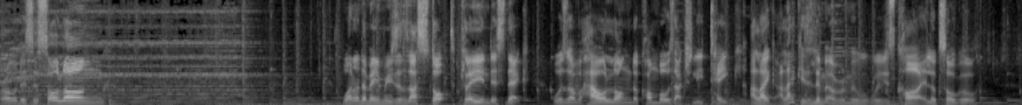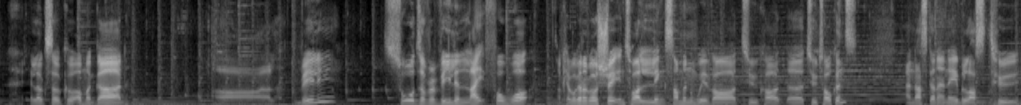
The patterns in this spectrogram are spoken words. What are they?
Bro, this is so long. One of the main reasons I stopped playing this deck was of how long the combos actually take. I like I like his limit of removal with his car. It looks so cool. It looks so cool. Oh my god. Oh, really? Swords of Revealing Light for what? Okay, we're gonna go straight into our Link Summon with our two card, uh, two tokens, and that's gonna enable us to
